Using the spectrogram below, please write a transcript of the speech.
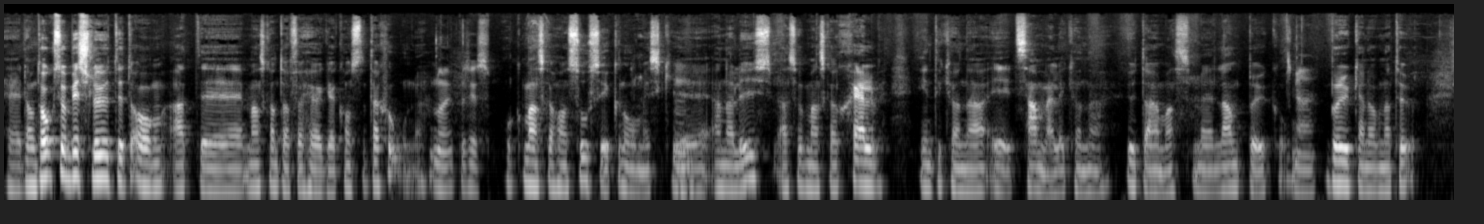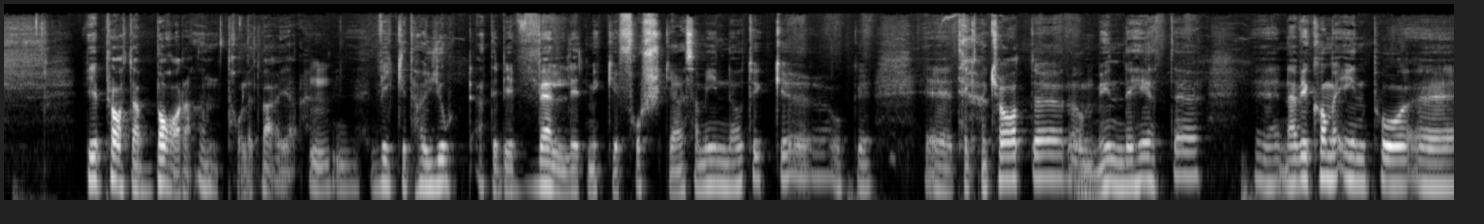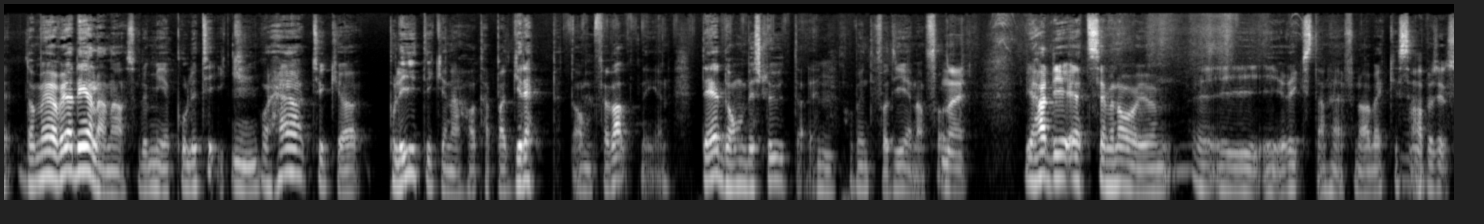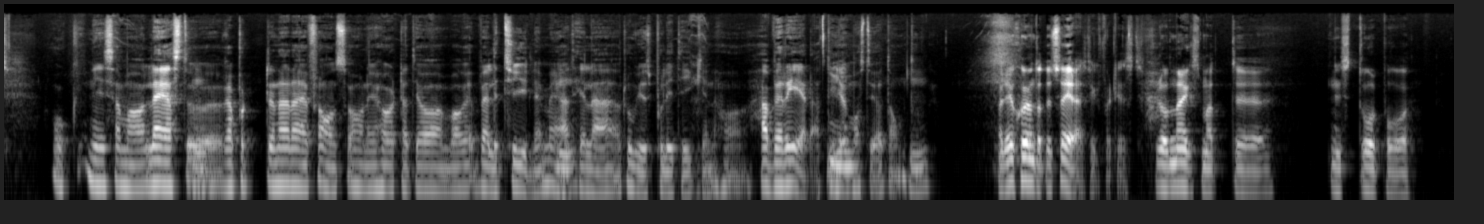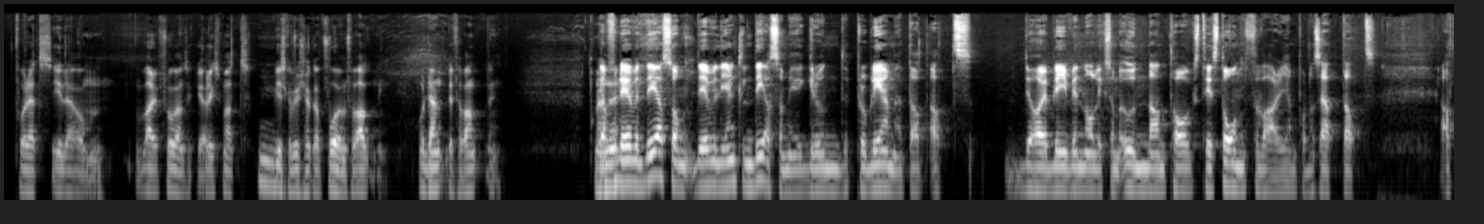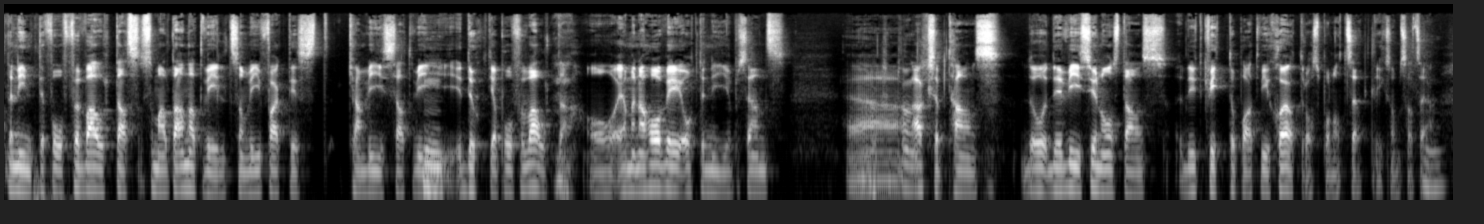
Eh, De tog också beslutet om att eh, man ska inte ha för höga koncentrationer. Nej, precis. Och man ska ha en socioekonomisk Mm. eh, analys. Alltså man ska själv inte kunna i ett samhälle kunna utarmas med lantbruk och Nej. brukande av natur. Vi pratar bara antalet vargar. Mm. Mm. Vilket har gjort att det blir väldigt mycket forskare som är inne och tycker. Och eh, teknokrater och Mm. myndigheter. Eh, när vi kommer in på eh, de övriga delarna så är det mer politik. Mm. Och här tycker jag politikerna har tappat greppet om förvaltningen. Det de beslutade Mm. har vi inte fått genomfört. Nej, Vi hade ju ett seminarium eh, i, i riksdagen här för några veckor sedan. ja precis. Och ni som har läst Mm. rapporterna därifrån så har ni hört att jag var väldigt tydlig med Mm. att hela rovdjurspolitiken har havererat. Mm. vi måste göra ett omtag. Mm. Ja, det är skönt att du säger det tycker jag faktiskt. För då märks som att eh, ni står på, på rätt sida om varje fråga tycker jag. Liksom att Mm. vi ska försöka få en förvaltning. Ordentlig förvaltning. ja, för det är väl det som, det är väl egentligen det som är grundproblemet. Att, att det har ju blivit någon liksom undantagstillstånd för vargen på något sätt. Att, att den inte får förvaltas som allt annat vilt som vi faktiskt kan visa att vi Mm. är duktiga på att förvalta. Och jag menar, har vi 89% eh, Acceptans. acceptans. Då, det visar ju någonstans, det är ett kvitto på att vi sköter oss på något sätt liksom så att säga. Mm.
